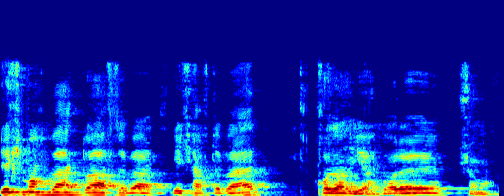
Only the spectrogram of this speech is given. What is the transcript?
یک ماه بعد دو هفته بعد یک هفته بعد. خدا نگهدار شما.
